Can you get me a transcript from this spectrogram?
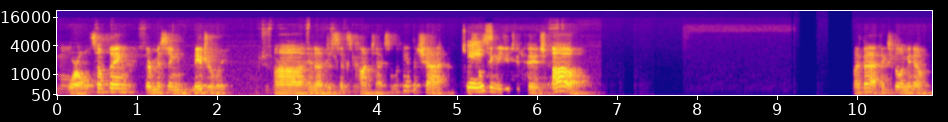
world, something they're missing majorly which is where uh, in a distance context. I'm looking at the chat. I'm Jace? still seeing the YouTube page. Oh. My bad. Thanks for letting me know.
